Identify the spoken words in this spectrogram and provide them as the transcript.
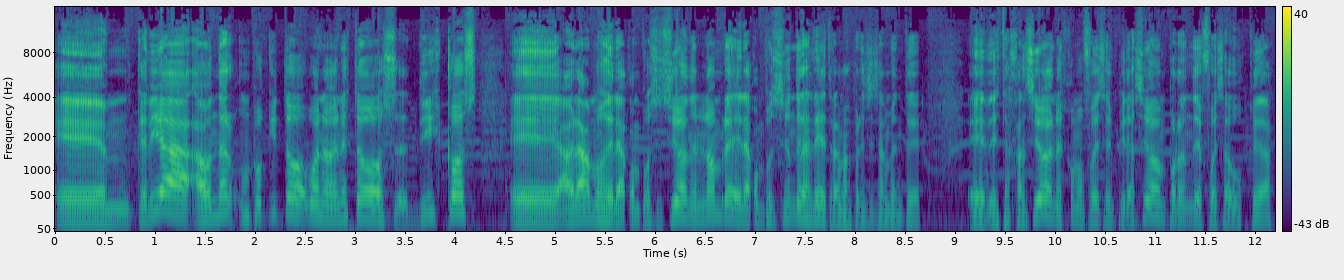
Eh, quería ahondar un poquito, bueno, en estos discos eh, hablábamos de la composición, del nombre, de la composición de las letras más precisamente, eh, de estas canciones, cómo fue esa inspiración, por dónde fue esa búsqueda.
